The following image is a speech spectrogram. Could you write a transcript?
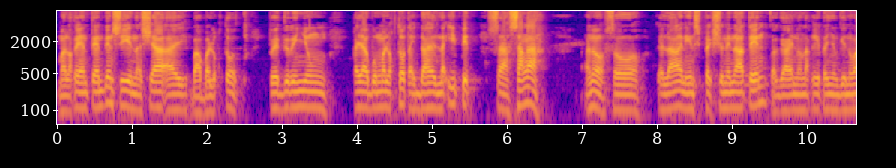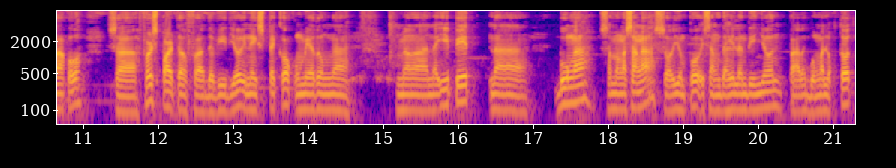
malaki ang tendency na siya ay babaluktot. Pwede rin yung kaya bumaluktot ay dahil naipit sa sanga. Ano, so kailangan i-inspectionin natin kagaya ng nakita niyo ginawa ko sa first part of uh, the video. In-expect ko kung merong uh, mga naipit na bunga sa mga sanga. So yun po isang dahilan din yon para bumaluktot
